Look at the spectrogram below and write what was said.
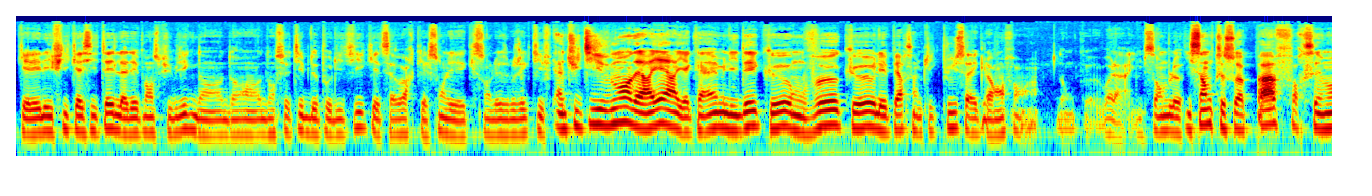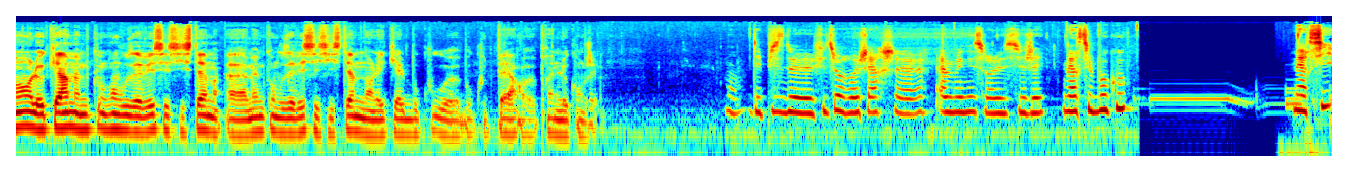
quelle est l'efficacité de la dépense publique dans, ce type de politique et de savoir quels sont les, quels sont les objectifs. Intuitivement, derrière, il y a quand même l'idée qu'on veut que les pères s'impliquent plus avec leurs enfants. Hein. Donc euh, voilà, il me semble, il semble que ce soit pas forcément le cas, même quand vous avez ces systèmes, euh, même quand vous avez ces systèmes dans lesquels beaucoup, beaucoup de pères prennent le congé des pistes de futures recherches euh, à mener sur le sujet. Merci beaucoup. Merci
